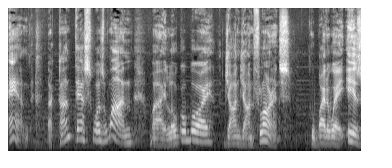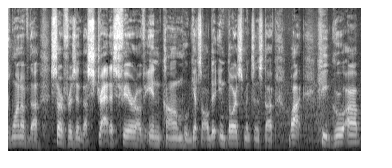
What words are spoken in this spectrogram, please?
And the contest was won by local boy John John Florence who, by the way, is one of the surfers in the stratosphere of income, who gets all the endorsements and stuff. But he grew up,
